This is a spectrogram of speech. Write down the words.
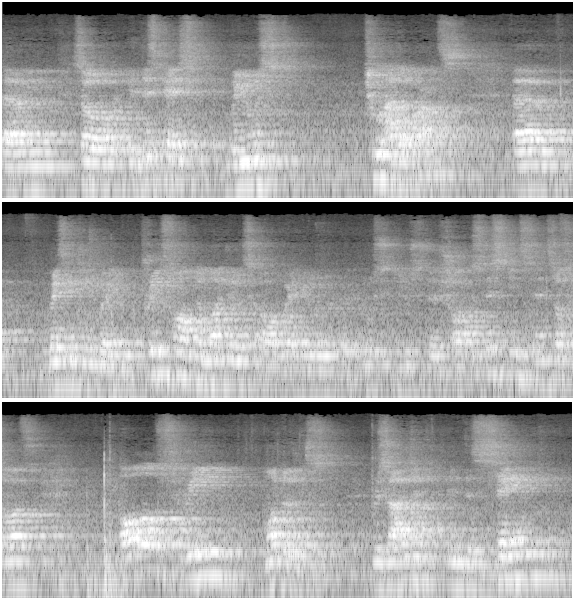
Um, so in this case, we used two other ones. Um, basically where you preform the modules or where you the shortest distance and so forth. All three models resulted in the same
